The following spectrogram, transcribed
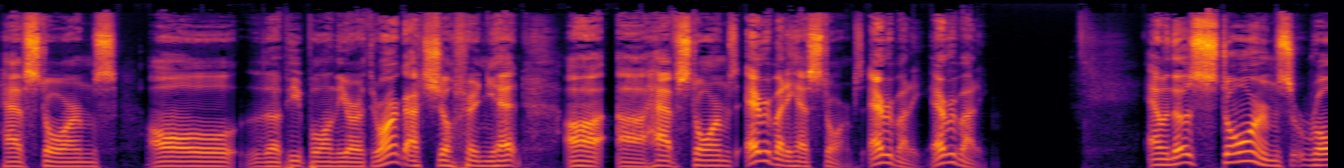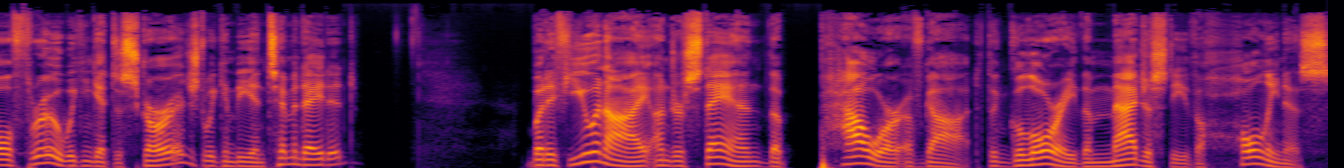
have storms. All the people on the earth who aren't God's children yet uh, uh, have storms. Everybody has storms. Everybody, everybody. And when those storms roll through, we can get discouraged, we can be intimidated. But if you and I understand the power of God, the glory, the majesty, the holiness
